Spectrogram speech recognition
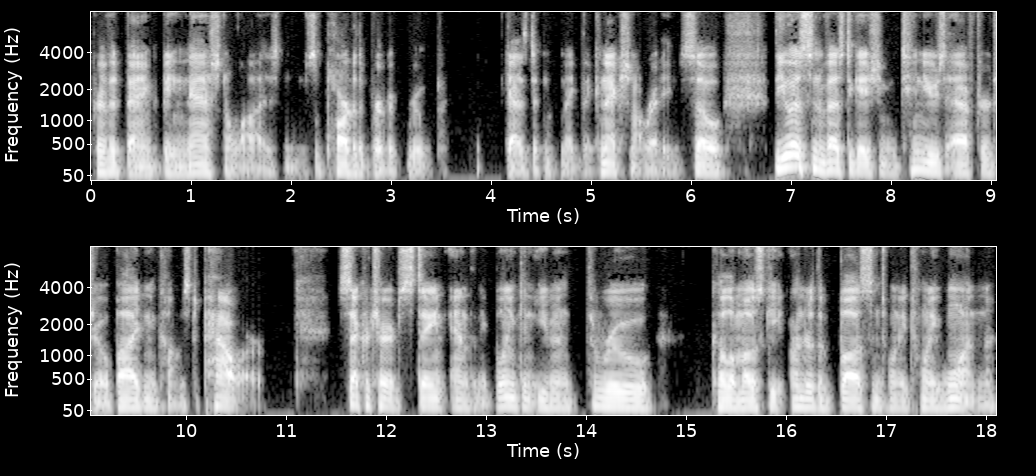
Privat Bank, being nationalized. It was a part of the Privat Group. Guys didn't make the connection already. So the U.S. investigation continues after Joe Biden comes to power. Secretary of State Antony Blinken even threw Kolomoisky under the bus in 2021.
